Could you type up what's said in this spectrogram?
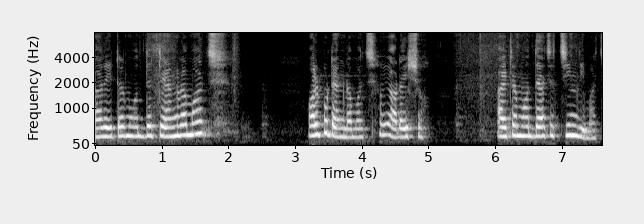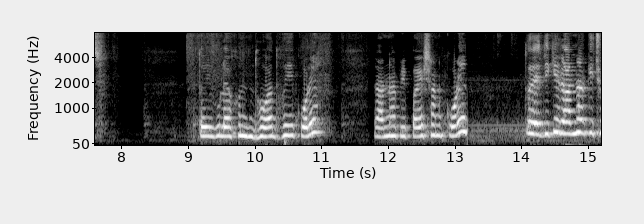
আর এটার মধ্যে ট্যাংরা মাছ। অল্প ট্যাংরা মাছ, ওই আড়াইশো। আর এটার মধ্যে আছে চিংড়ি মাছ। তো এগুলো এখন ধোয়াধুয়ি করে রান্নার প্রিপারেশান করে তো এদিকে রান্নার কিছু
